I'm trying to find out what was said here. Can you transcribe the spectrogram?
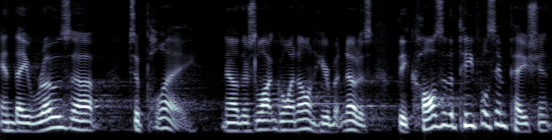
and they rose up to play. Now, there's a lot going on here, but notice because of the people's impatience,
